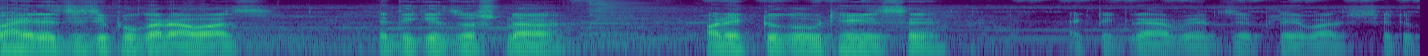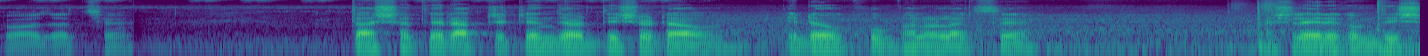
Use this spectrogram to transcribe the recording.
বাইরে ঝিঝি পোকার আওয়াজ এদিকে জ্যোৎস্না অনেকটুকু উঠে গেছে। একটি গ্রামের যে ফ্লেভার সেটি পাওয়া যাচ্ছে। তার সাথে রাত্রে ট্রেন যাওয়ার দৃশ্যটাও, এটাও খুব ভালো লাগছে। আসলে এরকম দৃশ্য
